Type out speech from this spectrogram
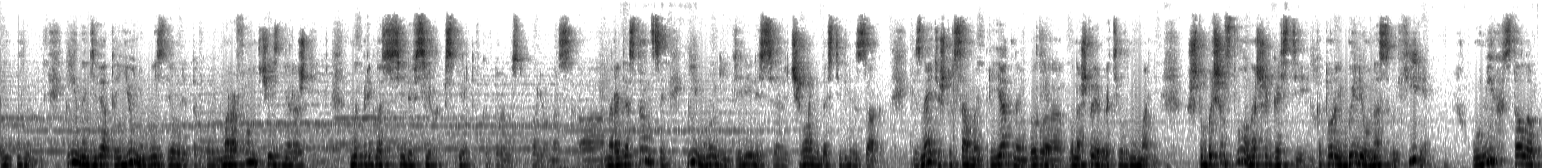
июня. И на 9 июня мы сделали такой марафон в честь дня рождения. Мы пригласили всех экспертов, которые выступали у нас а, на радиостанции, и многие делились, э, чего они достигли за год. И знаете, что самое приятное было, на что я обратил внимание – что большинство наших гостей, которые были у нас в эфире, у них стало,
